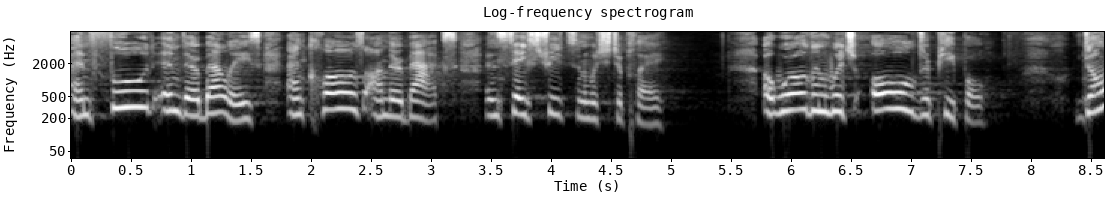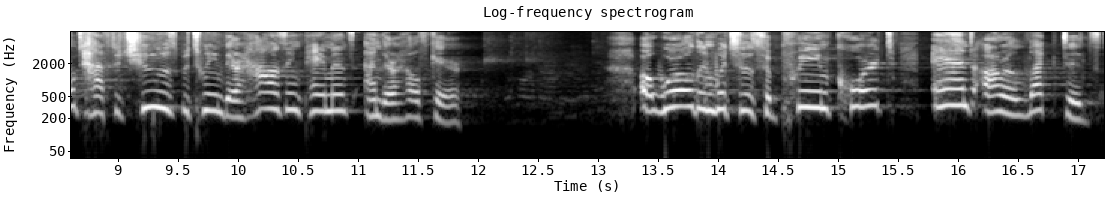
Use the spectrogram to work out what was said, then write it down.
and food in their bellies, and clothes on their backs, and safe streets in which to play. A world in which older people don't have to choose between their housing payments and their health care. A world in which the Supreme Court and our electeds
